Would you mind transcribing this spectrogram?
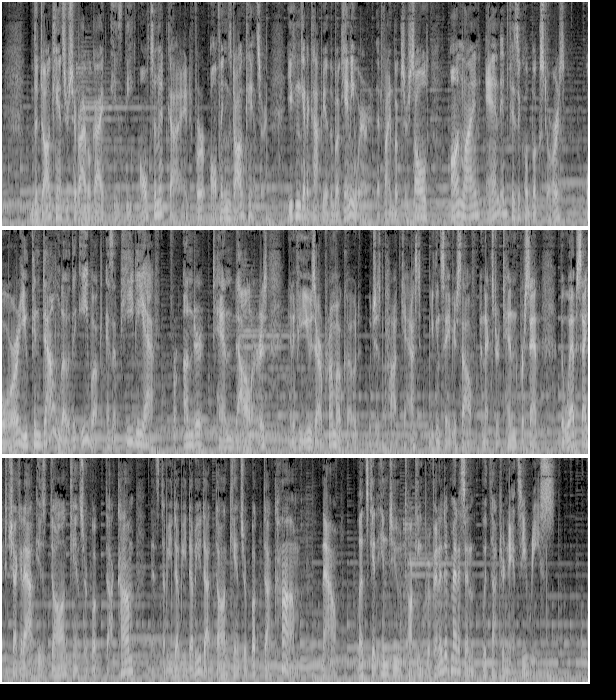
The Dog Cancer Survival Guide is the ultimate guide for all things dog cancer. You can get a copy of the book anywhere that fine books are sold, online and in physical bookstores, or you can download the ebook as a PDF for under $10. And if you use our promo code, which is podcast, you can save yourself an extra 10%. The website to check it out is dogcancerbook.com. That's www.dogcancerbook.com. Now, let's get into talking preventative medicine with Dr. Nancy Reese.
